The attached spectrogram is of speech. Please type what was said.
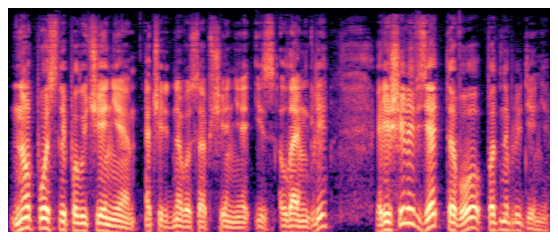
но после получения очередного сообщения из Лэнгли решили взять того под наблюдение.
